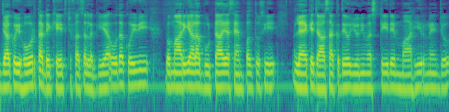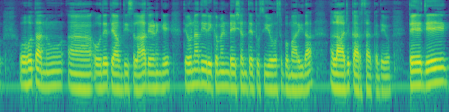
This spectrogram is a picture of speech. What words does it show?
ਜਾਂ ਕੋਈ ਹੋਰ ਤੁਹਾਡੇ ਖੇਤ 'ਚ ਫਸਲ ਲੱਗੀ ਆ ਉਹਦਾ ਕੋਈ ਵੀ ਬਿਮਾਰੀ ਵਾਲਾ ਬੂਟਾ ਜਾਂ ਸੈਂਪਲ ਤੁਸੀਂ ਲੈ ਕੇ ਜਾ ਸਕਦੇ ਹੋ ਯੂਨੀਵਰਸਿਟੀ ਦੇ ਮਾਹਿਰ ਨੇ ਜੋ ਉਹ ਤੁਹਾਨੂੰ ਉਹਦੇ ਤੇ ਆਪਦੀ ਸਲਾਹ ਦੇਣਗੇ ਤੇ ਉਹਨਾਂ ਦੀ ਰਿਕਮੈਂਡੇਸ਼ਨ ਤੇ ਤੁਸੀਂ ਉਸ ਬਿਮਾਰੀ ਦਾ ਇਲਾਜ ਕਰ ਸਕਦੇ ਹੋ। ਤੇ ਜੇ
